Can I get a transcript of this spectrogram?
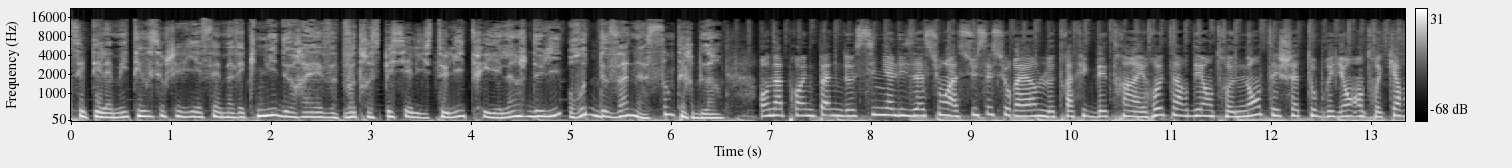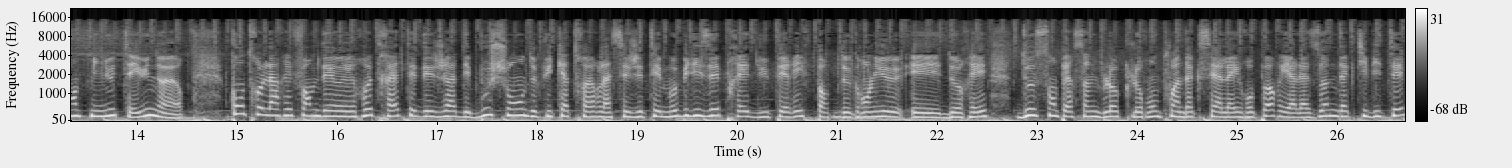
C'était la météo sur Chéri FM avec Nuit de rêve. Votre spécialiste literie et linge de lit, route de Vannes à Saint-Herblain. On apprend une panne de signalisation à Sucé-sur-Erne. Le trafic des trains est retardé entre Nantes et Châteaubriand entre 40 minutes et 1 heure. Contre la réforme des retraites et déjà des bouchons depuis 4 heures, la CGT mobilisée près du périph' porte de Grandlieu et de Ré. 200 personnes bloquent le rond-point d'accès à l'aéroport et à la zone d'activité.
